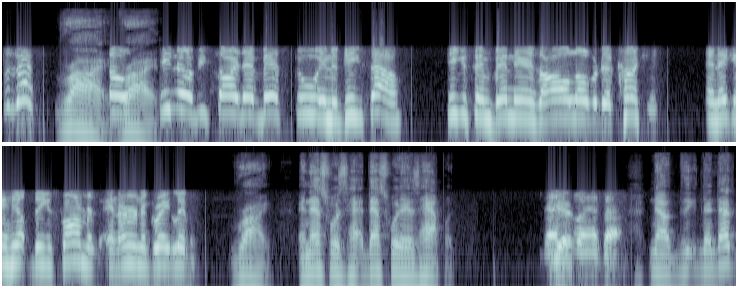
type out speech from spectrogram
possession. Right. So right. he knew if he started that vet school in the deep south, he could send veterinarians all over the country, and they can help these farmers and earn a great living. Right. And that's what's ha- that's what has happened. That's Yes. what has happened. Now, the, that, that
